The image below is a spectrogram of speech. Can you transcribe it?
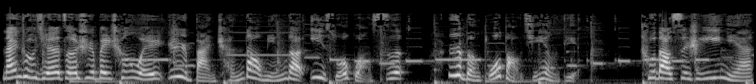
男主角则是被称为日版陈道明的一所广司，日本国宝级影帝。出道四十一年，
